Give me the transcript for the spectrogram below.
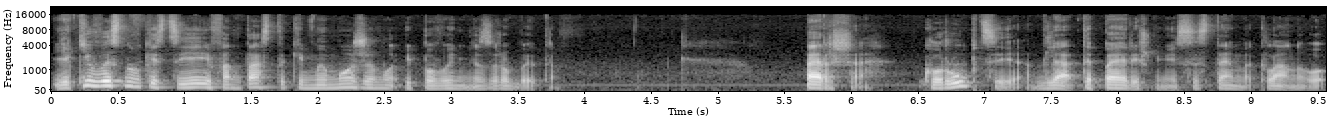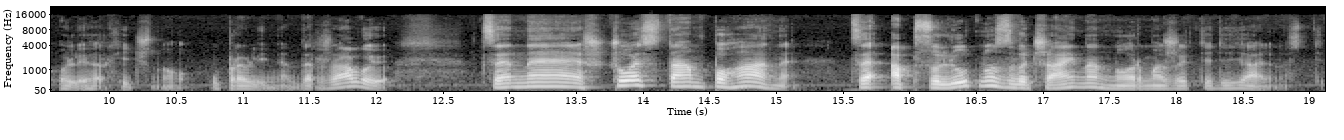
Які висновки з цієї фантастики ми можемо і повинні зробити? Перше, корупція для теперішньої системи кланово-олігархічного управління державою це не щось там погане, це абсолютно звичайна норма життєдіяльності.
